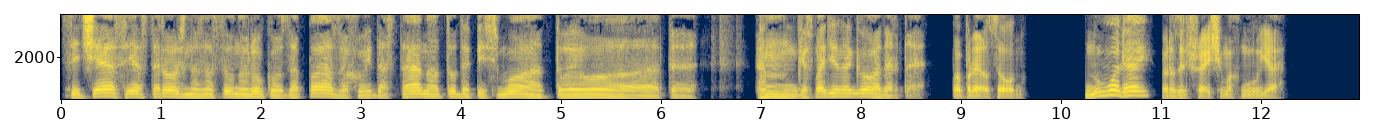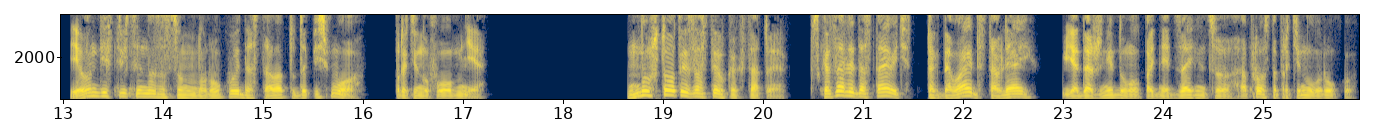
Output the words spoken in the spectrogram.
Сейчас я осторожно засуну руку за пазуху и достану оттуда письмо от твоего... от... Э, господина Годдарта», — поправился он. «Ну, валяй», — разрешающе махнул я. И он действительно засунул руку и достал оттуда письмо, протянув его мне. «Ну что ты застыл, как статуя? Сказали доставить, так давай, доставляй». Я даже не думал поднять задницу, а просто протянул руку.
